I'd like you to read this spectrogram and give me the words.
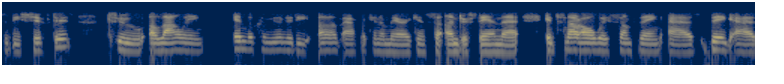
to be shifted to allowing in the community of African Americans to understand that it's not always something as big as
